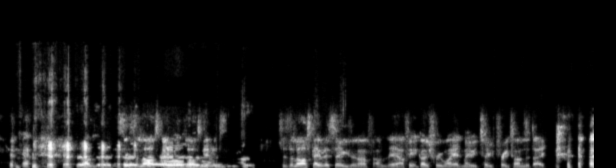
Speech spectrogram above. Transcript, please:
Since the last game, last game of, since the last game of the season, I've, I, yeah, I think it goes through my head maybe two, three times a day.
